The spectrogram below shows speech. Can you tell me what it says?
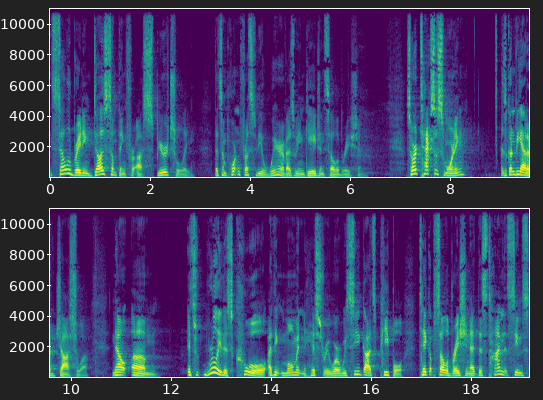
Celebrating does something for us spiritually that's important for us to be aware of as we engage in celebration. So, our text this morning is going to be out of Joshua. Now, um, it's really this cool, I think, moment in history where we see God's people take up celebration at this time that seems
